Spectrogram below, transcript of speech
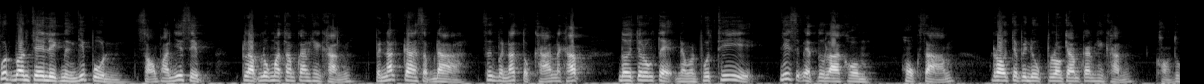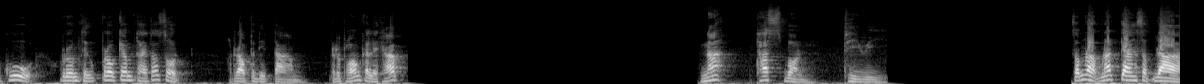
ฟุตบอลเจลีก1ญี่ปุ่น 2020 กลับลงมาทำการแข่งขัน เป็นนัดกลางสัปดาห์ ซึ่งเป็นนัดตกค้างนะครับ โดยจะลงเตะในวันพุธที่ 21 ตุลาคม 63 เราจะไปดูโปรแกรมการแข่งขันของทุกคู่ รวมถึงโปรแกรมถ่ายทอดสด เราไปติดตามเราพร้อมกันเลยครับ ณ ทัสบอลทีวีสำหรับนัดกลางสัปดาห์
